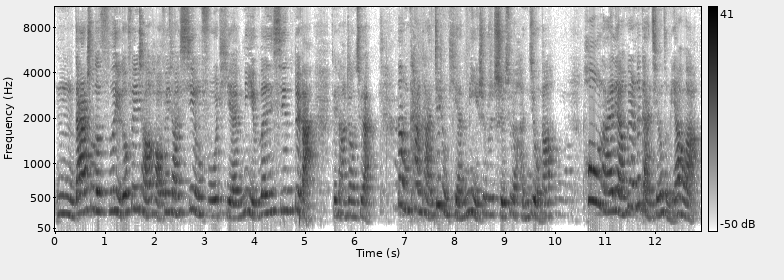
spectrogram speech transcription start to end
嗯，大家说的词语都非常好，非常幸福、甜蜜、温馨，对吧？非常正确。那我们看看这种甜蜜是不是持续了很久呢？后来两个人的感情怎么样了？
